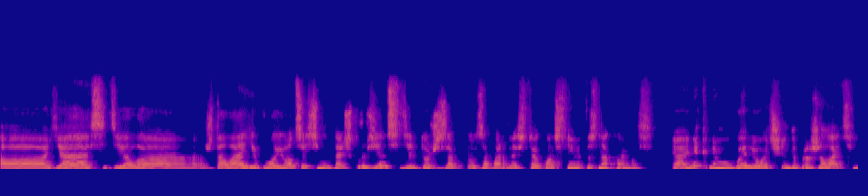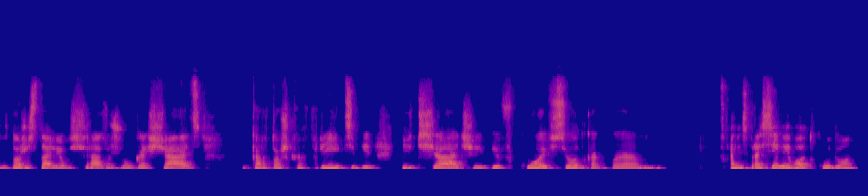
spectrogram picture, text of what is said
я сидела, ждала его, и он с этим, значит, грузин сидели тоже за, за барной стойкой, он с ними познакомился. И они к нему были очень доброжелательны, тоже стали его сразу же угощать, картошка фри тебе, и чача, и пивко, и все как бы они спросили его, откуда он.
